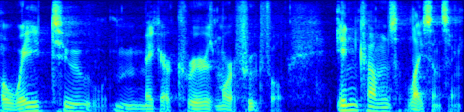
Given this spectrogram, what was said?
a way to make our careers more fruitful, in comes licensing.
